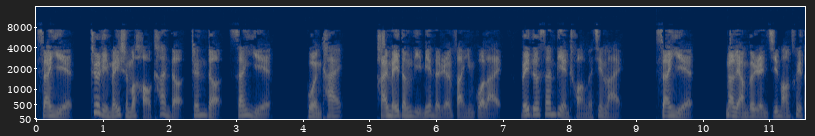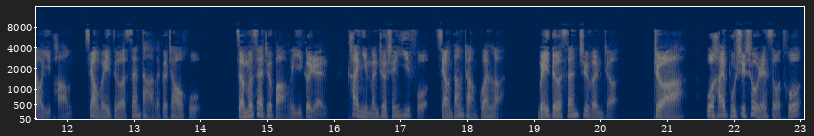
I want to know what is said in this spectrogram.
三爷，这里没什么好看的，真的。三爷，滚开！还没等里面的人反应过来，韦德三便闯了进来。三爷。那两个人急忙退到一旁，向韦德三打了个招呼。怎么在这绑了一个人？看你们这身衣服，想当长官了？韦德三质问着。这啊，我还不是受人所托，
